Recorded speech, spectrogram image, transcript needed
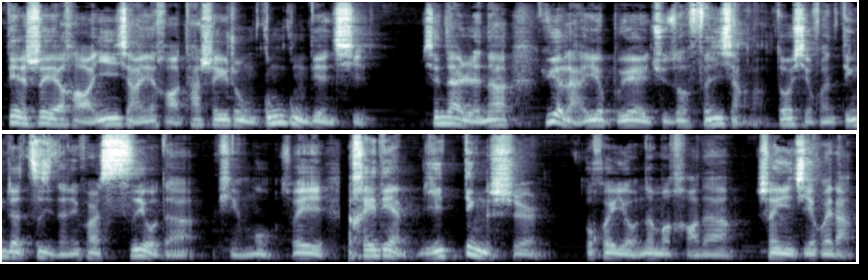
电视也好，音响也好，它是一种公共电器。现在人呢越来越不愿意去做分享了，都喜欢盯着自己的那块私有的屏幕，所以黑店一定是。不会有那么好的生意机会的。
